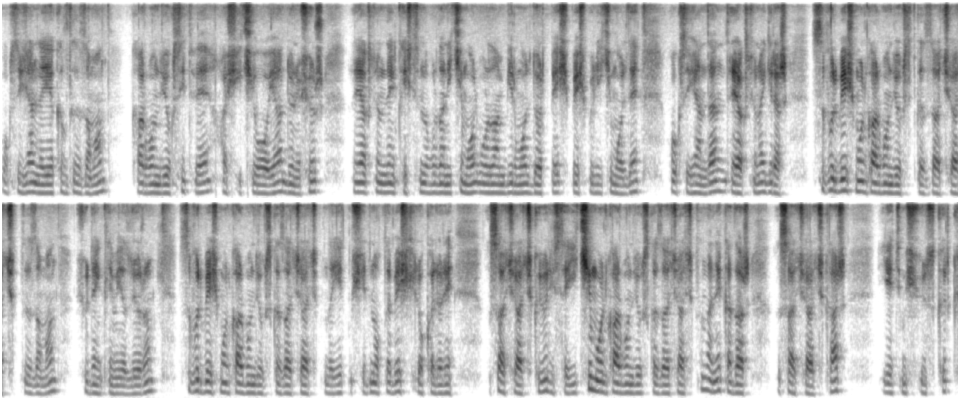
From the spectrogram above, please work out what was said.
Oksijenle yakıldığı zaman karbondioksit ve H2O'ya dönüşür. Reaksiyon denkleştiğinde buradan 2 mol, buradan 1 mol, 4, 5, 5 bölü 2 mol de oksijenden reaksiyona girer. 0,5 mol karbondioksit gazı açığa çıktığı zaman şu denklemi yazıyorum. 0,5 mol karbondioksit gazı açığa çıktığında 77.5 kilokalori ısı açığa çıkıyor ise 2 mol karbondioksit gazı açığa çıktığında ne kadar ısı açığa çıkar? 70, 140,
